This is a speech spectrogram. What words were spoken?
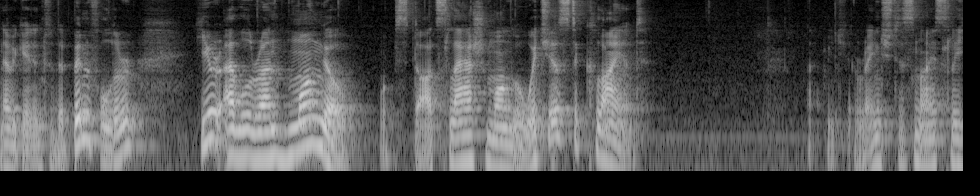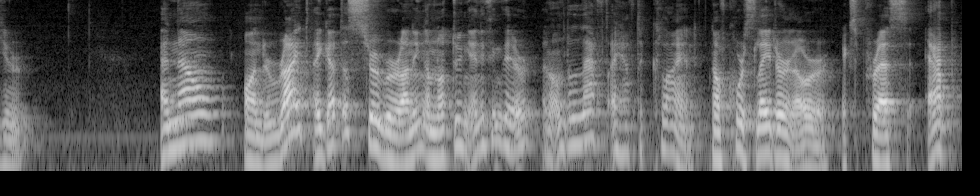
navigate into the bin folder. Here I will run mongo, whoops, dot slash mongo, which is the client. Let me arrange this nicely here. And now on the right, I got the server running. I'm not doing anything there. And on the left, I have the client. Now, of course, later in our Express app,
